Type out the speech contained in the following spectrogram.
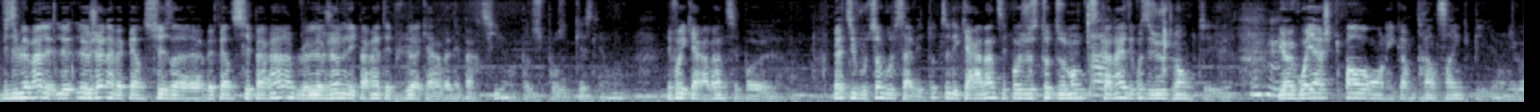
Visiblement, le, le- jeune avait perdu, ses, avait perdu ses parents. Le, jeune, les parents étaient plus là, la caravane est partie. On n'a pas dû se poser de questions. Des fois, les caravanes, c'est pas. Ben, vous, ça, vous le savez tout. Les caravanes, c'est pas juste tout du monde qui se Ah. connaît. Des fois, c'est juste du monde. sais. Il y a un voyage qui part, on est comme 35, puis on y va.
